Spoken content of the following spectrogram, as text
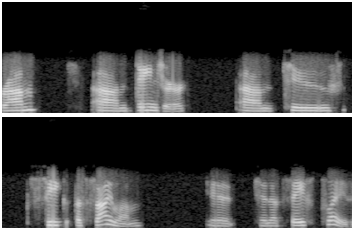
from um, danger um, to seek asylum in, in a safe place,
